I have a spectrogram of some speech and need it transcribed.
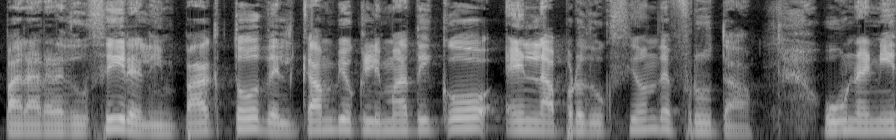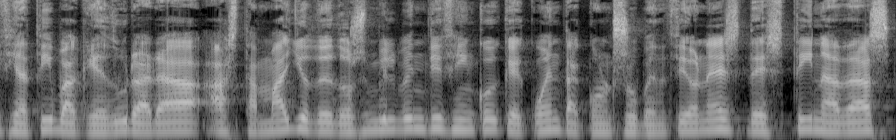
para reducir el impacto del cambio climático en la producción de fruta. Una iniciativa que durará hasta mayo de 2025 y que cuenta con subvenciones destinadas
